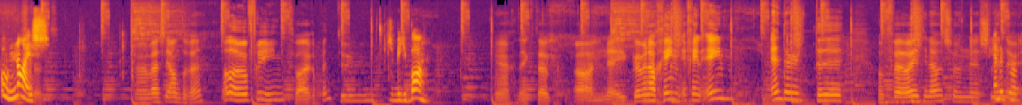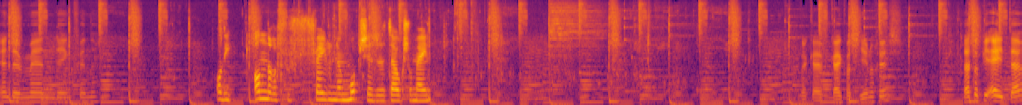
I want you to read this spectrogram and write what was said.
Oh, nice. Eh, waar is die andere? Hallo vriend, waar bent u? Dat is een beetje bang. Ja, denk het ook. Oh nee, kunnen we nou geen, geen één Ender de... Of eh, hoe heet die nou? Zo'n eh, Slender. Enderman ding vinden? Al die andere vervelende mobs zitten er telkens omheen. Oké, even kijken wat hier nog is. Let op je eten, hè?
